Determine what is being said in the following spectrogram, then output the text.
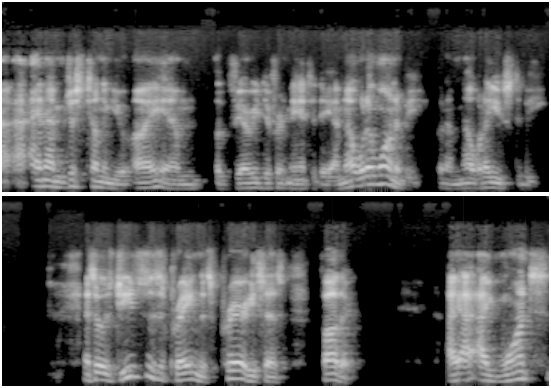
I, and I'm just telling you, I am a very different man today. I'm not what I want to be, but I'm not what I used to be. And so as Jesus is praying this prayer, he says, Father, I, I, I want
